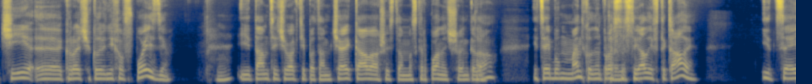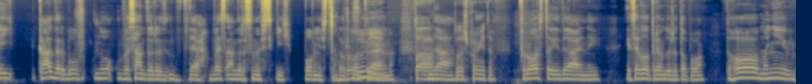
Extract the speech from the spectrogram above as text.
Чи, е, коротше, коли він їхав в поїзді, І там цей чувак, типу, там чай, кава, щось там маскарпоне, чи що він казав. І цей був момент, коли вони просто Перенесли. стояли і втикали, і цей кадр був, ну, Вес, Андер... де, Вес Андерсоновський повністю. Розумію. реально. Та, Да. то ж помітив. Просто ідеальний. І це було прям дуже топово. Того мені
